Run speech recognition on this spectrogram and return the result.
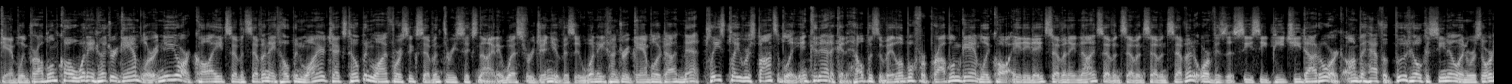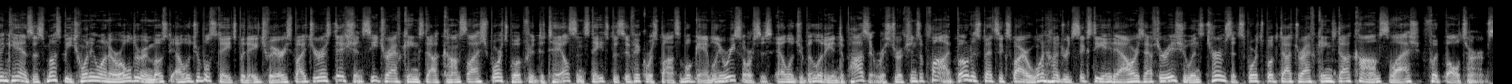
Gambling problem? Call 1 800 Gambler. In New York, call 877 8 HOPE Wire. Text HOPE Y 467 369. In West Virginia, visit 1 800 Gambler.net. Please play responsibly. In Connecticut, help is available for problem gambling. Call 888 789 7777 or visit ccpg.org. On behalf of Boot Hill Casino and Resort in Kansas, must be 21 or older in most eligible states, but age varies by jurisdiction. See DraftKings.com slash sportsbook for details and state specific responsible gambling resources. Eligibility and deposit restrictions apply. Bonus bets expire 168 hours after issuance. Terms at sportsbook.draftkings.com slash football terms.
